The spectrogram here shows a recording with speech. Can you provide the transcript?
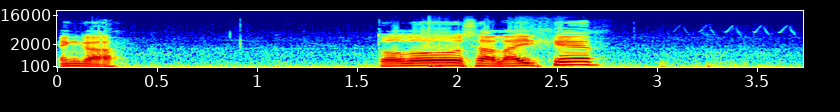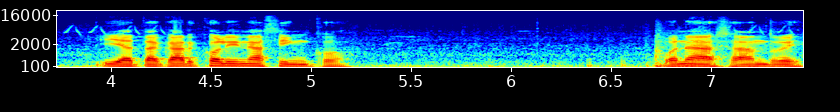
Venga. Todos al Airhead y atacar colina 5. Buenas, Android.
